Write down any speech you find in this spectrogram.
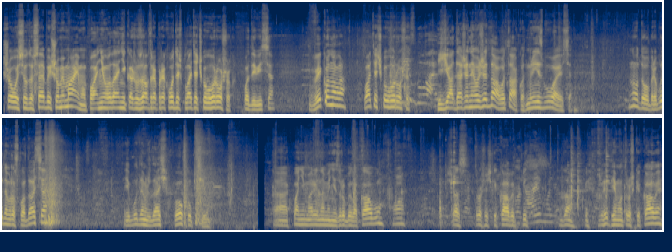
Що ось до себе і що ми маємо? Пані Олені кажу, завтра приходиш платячко в горошок. Подивіться. Виконала платячко в горошок. Я навіть не ожидав, отак от, мрії збуваються. Ну добре, будемо розкладатися і будемо ждати покупців. Так, пані Марина мені зробила каву. О, зараз трошечки кави під... да, вип'ємо трошки кави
